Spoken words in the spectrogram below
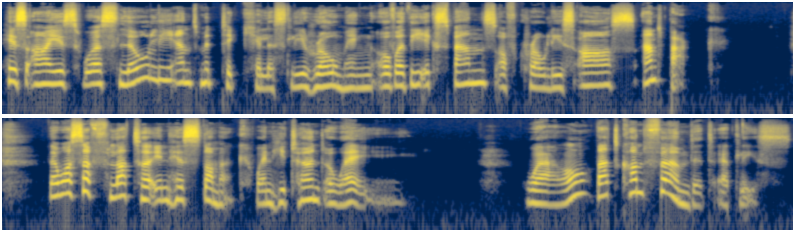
His eyes were slowly and meticulously roaming over the expanse of Crowley's arse and back. There was a flutter in his stomach when he turned away. Well, that confirmed it at least.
